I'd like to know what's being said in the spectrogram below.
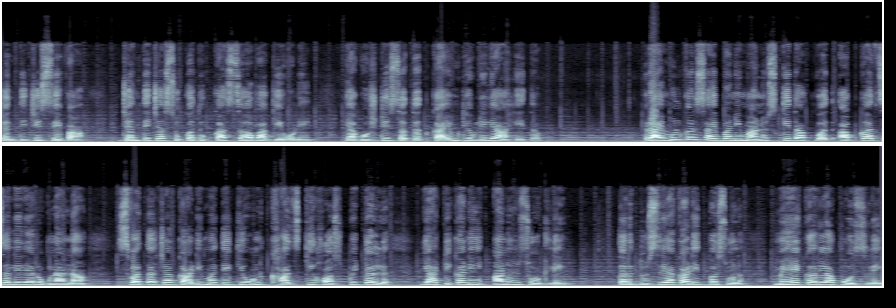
जनतेची सेवा जनतेच्या सुखदुःखात सहभागी होणे या गोष्टी सतत कायम ठेवलेल्या आहेत. रायमुलकर साहेबांनी माणुसकी दाखवत अपघात झालेल्या रुग्णांना स्वतःच्या गाडीमध्ये घेऊन खाजगी हॉस्पिटल या ठिकाणी आणून सोडले. तर दुसऱ्या गाडीत बसून मेहकरला पोहोचले.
